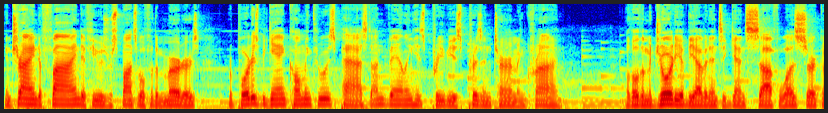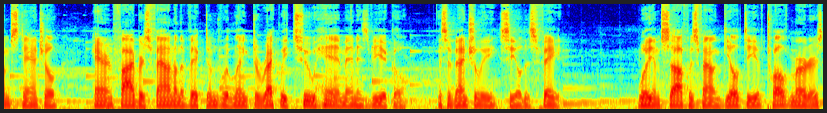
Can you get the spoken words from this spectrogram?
In trying to find if he was responsible for the murders, reporters began combing through his past, unveiling his previous prison term and crime. Although the majority of the evidence against Suff was circumstantial, hair and fibers found on the victims were linked directly to him and his vehicle. This eventually sealed his fate. William Suff was found guilty of 12 murders,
